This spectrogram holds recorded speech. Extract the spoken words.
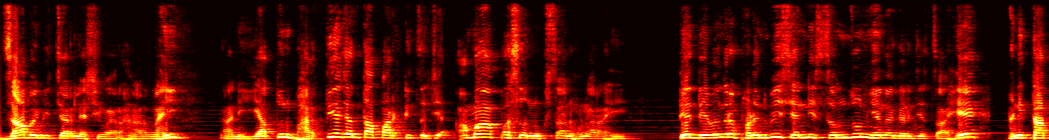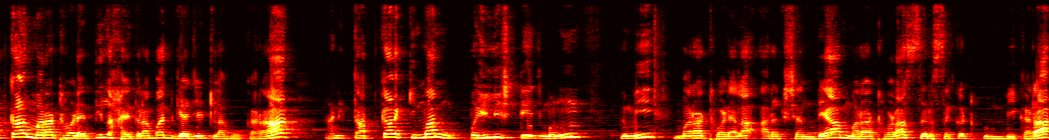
जाब विचारल्याशिवाय राहणार नाही. आणि यातून भारतीय जनता पार्टीचं जे अमाप असं नुकसान होणार आहे ते देवेंद्र फडणवीस यांनी समजून घेणं गरजेचं आहे. आणि तात्काळ मराठवाड्यातील हैदराबाद गॅजेट लागू करा. आणि तात्काळ किमान पहिली स्टेज म्हणून तुम्ही मराठवाड्याला आरक्षण द्या मराठवाडा सरसकट कुंबी करा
